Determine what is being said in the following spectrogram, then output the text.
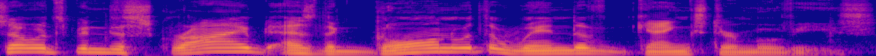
So it's been described as the Gone with the Wind of gangster movies.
